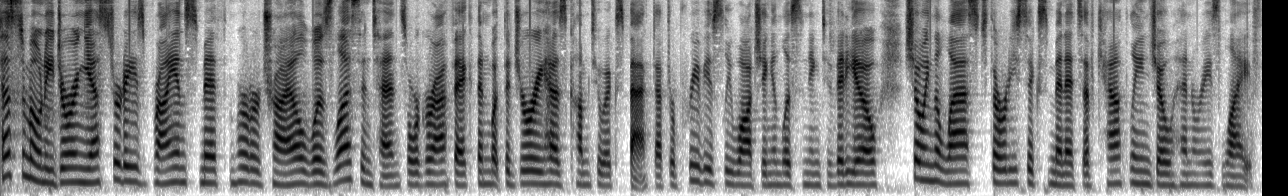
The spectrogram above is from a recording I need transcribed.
Testimony during yesterday's Brian Smith murder trial was less intense or graphic than what the jury has come to expect after previously watching and listening to video showing the last 36 minutes of Kathleen Jo Henry's life.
